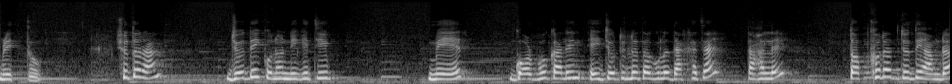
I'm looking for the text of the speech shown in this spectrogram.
মৃত্যু। সুতরাং, যদি কোনো নেগেটিভ মেয়ের গর্ভকালীন এই জটিলতাগুলো দেখা যায়, তাহলে তৎক্ষণাৎ যদি আমরা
